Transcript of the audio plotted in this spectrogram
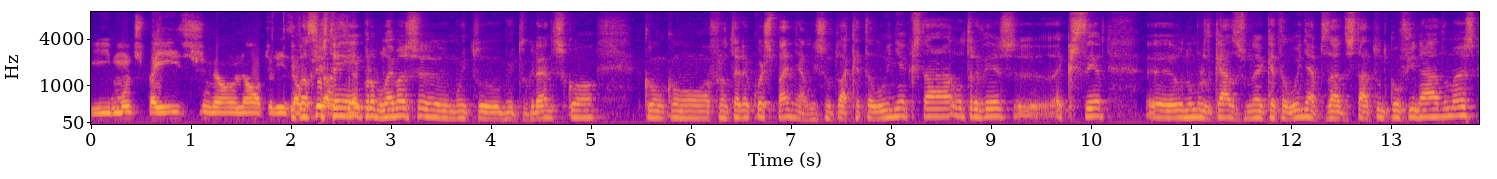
e muitos países não, não autorizam. E vocês têm problemas eh, muito, muito grandes com, com, com, a fronteira com a Espanha, ali junto à Catalunha, que está outra vez eh, a crescer uh, o número de casos na Catalunha, apesar de estar tudo confinado, mas uh,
